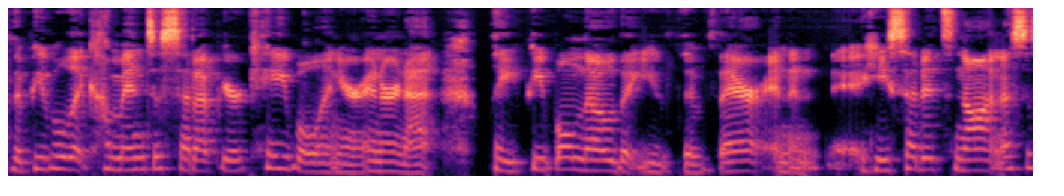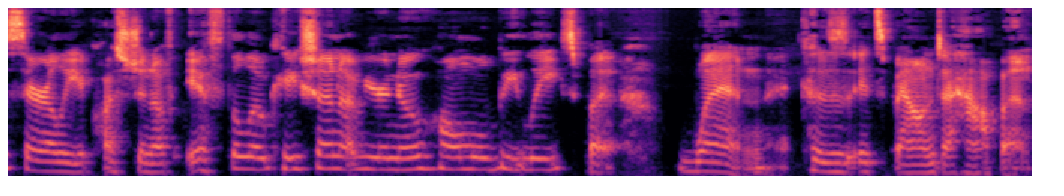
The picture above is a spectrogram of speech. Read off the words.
the people that come in to set up your cable and your internet. Like people know that you live there and he said it's not necessarily a question of if the location of your new home will be leaked but when because it's bound to happen.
